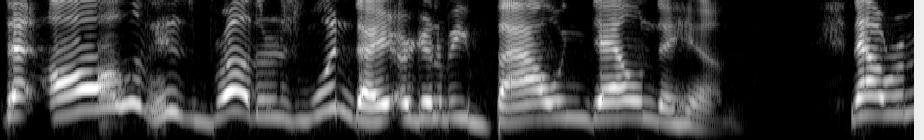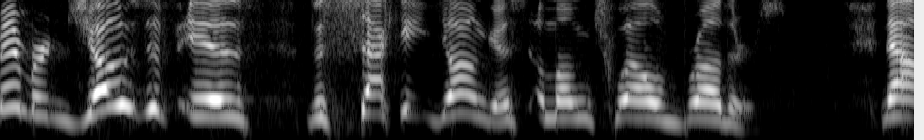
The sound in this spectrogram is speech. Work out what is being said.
that all of his brothers one day are going to be bowing down to him. Now remember, Joseph is the second youngest among 12 brothers. Now,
